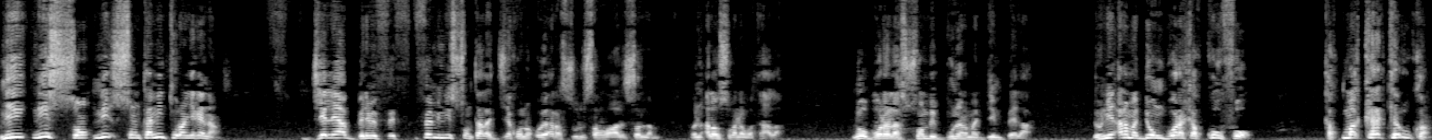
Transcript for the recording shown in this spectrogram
ni ni sɔn ni sɔntani tora ɲɛgɛn na jɛlenya bɛnnen bɛ fɛn min ni sɔn t'a la diɲɛ kɔnɔ o ye arasulu sallallahu alaihi wa sallam o ni ala subahana wa taala. N'o bɔra la sɔn bɛ buna adamaden bɛɛ la. Donc ni adamadenw bɔra ka kow fɔ ka kuma karakitɛriw kan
